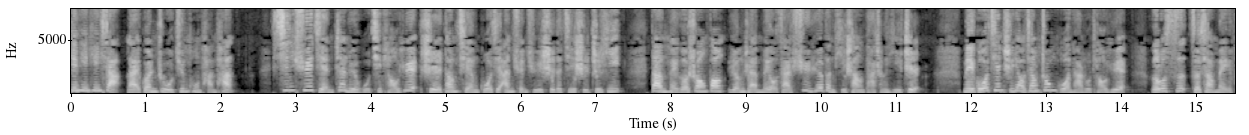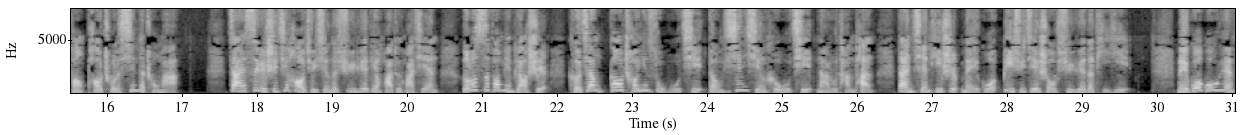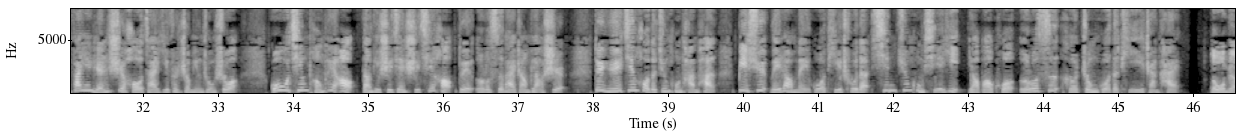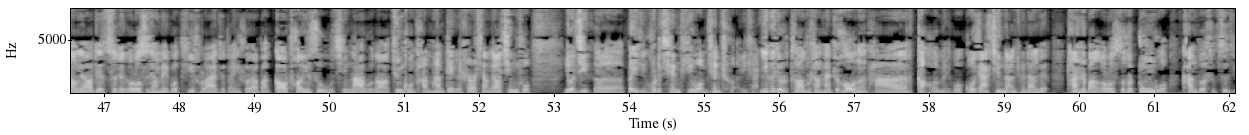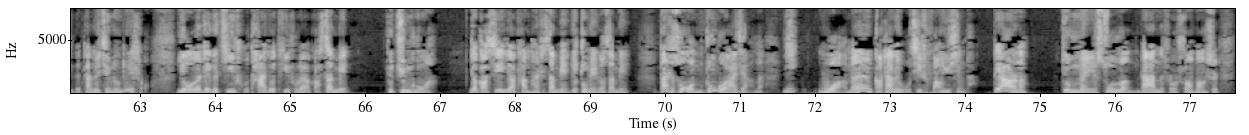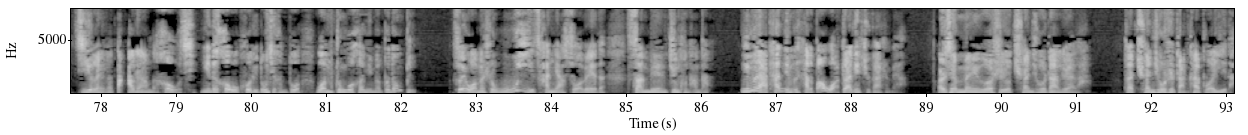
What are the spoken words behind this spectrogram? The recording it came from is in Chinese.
天天天下来关注军控谈判。新削减战略武器条约是当前国际安全局势的基石之一，但美俄双方仍然没有在续约问题上达成一致。美国坚持要将中国纳入条约，俄罗斯则向美方抛出了新的筹码。在四月十七号举行的续约电话对话前，俄罗斯方面表示可将高超音速武器等新型核武器纳入谈判，但前提是美国必须接受续约的提议。美国国务院发言人事后在一份声明中说，国务卿蓬佩奥当地时间十七号对俄罗斯外长表示，对于今后的军控谈判，必须围绕美国提出的新军控协议，要包括俄罗斯和中国的提议展开。那我们要聊这次这俄罗斯向美国提出来，就等于说要把高超音速武器纳入到军控谈判这个事儿，想聊清楚，有几个背景或者前提，我们先扯一下。一个就是特朗普上台之后呢，他搞了美国国家新的安全战略，他是把俄罗斯和中国看作是自己的战略竞争对手。有了这个基础，他就提出了要搞三边，就军控啊，要搞协议，要谈判是三边，就中美俄三边。但是从我们中国来讲呢，一我们搞战略武器是防御性的，第二呢。就美苏冷战的时候，双方是积累了大量的核武器，你的核武库里东西很多，我们中国和你们不能比，所以我们是无意参加所谓的三边军控谈判。你们俩谈你们俩的，把我拽进去干什么呀？而且美俄是有全球战略的，在全球是展开博弈的，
